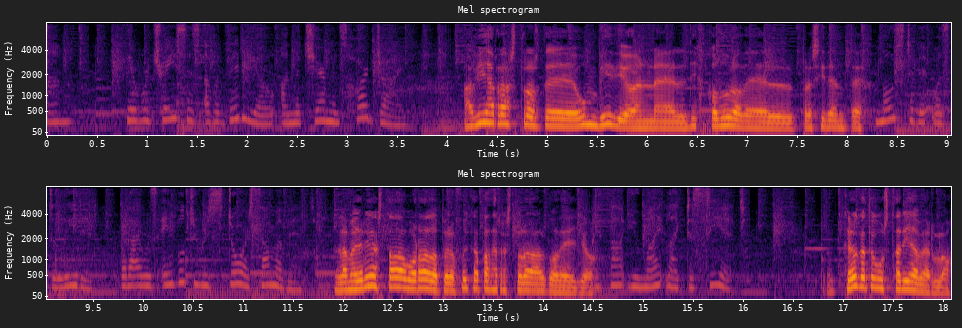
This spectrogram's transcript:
um, there were traces of a video on the chairman's hard drive. Había rastros de un vídeo en el disco duro del presidente. Most of it was deleted, but I was able to restore some of it. La mayoría estaba borrado, pero fui capaz de restaurar algo de ello. I thought you might like to see it. Creo que te gustaría verlo.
